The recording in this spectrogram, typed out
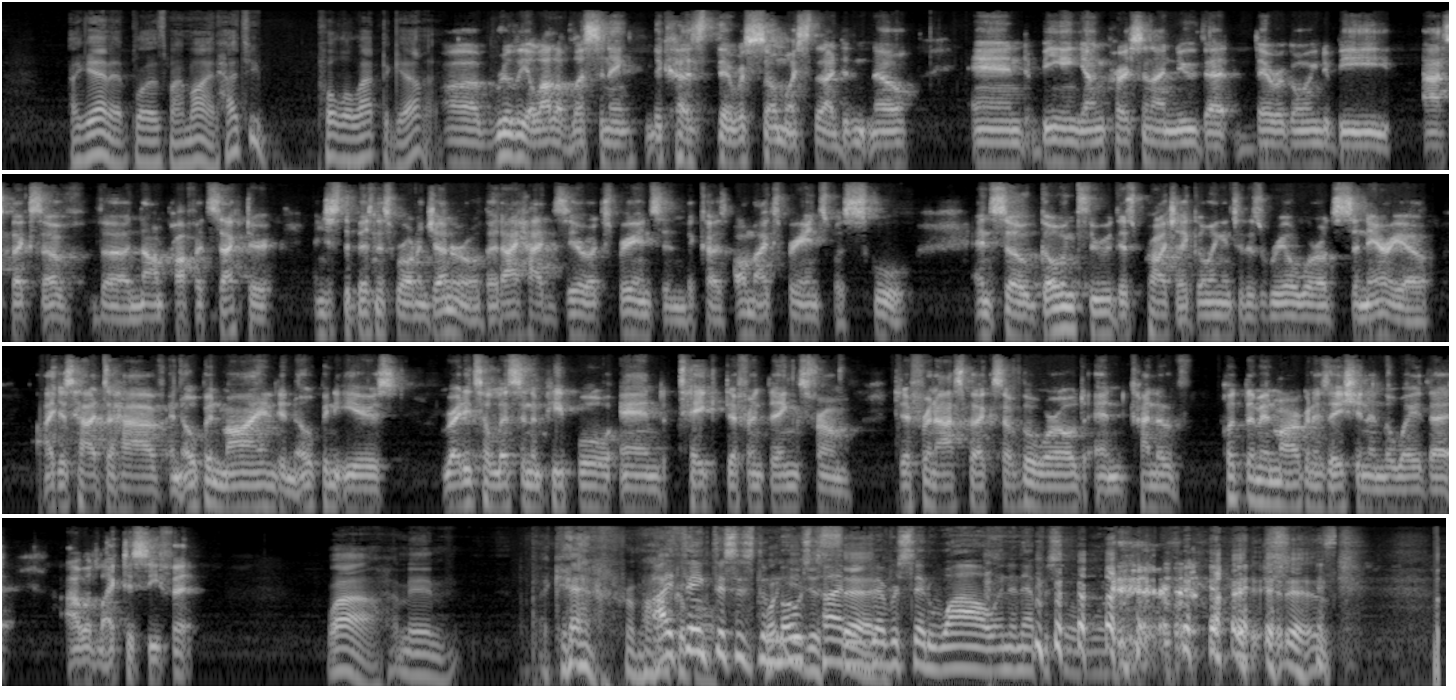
again, it blows my mind. How do you pull all that together? Uh, really, a lot of listening because there was so much that I didn't know. And being a young person, I knew that there were going to be aspects of the nonprofit sector and just the business world in general that I had zero experience in because all my experience was school. And so going through this project, going into this real world scenario, I just had to have an open mind and open ears, ready to listen to people and take different things from different aspects of the world and kind of put them in my organization in the way that I would like to see fit. Wow. I mean, again, remarkable. I think this is the what most you time said. you've ever said wow in an episode. it is.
